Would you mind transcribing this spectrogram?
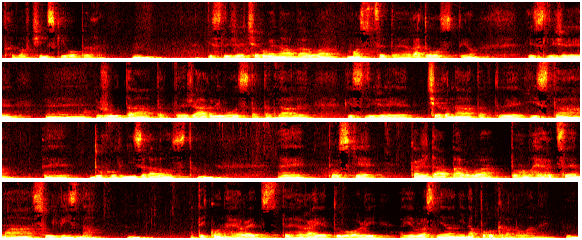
třeba v čínské opeře. Hm? Jestliže je červená barva v masce, to je radost. Jo? Jestliže je e, žlutá, tak to je žárlivost a tak dále. Jestliže je černá, tak to je jistá e, duchovní zralost. Hm? Prostě každá barva toho herce má svůj význam. Hm? A teď herec hraje tu roli a je vlastně na ní naprogramovaný. Hm?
